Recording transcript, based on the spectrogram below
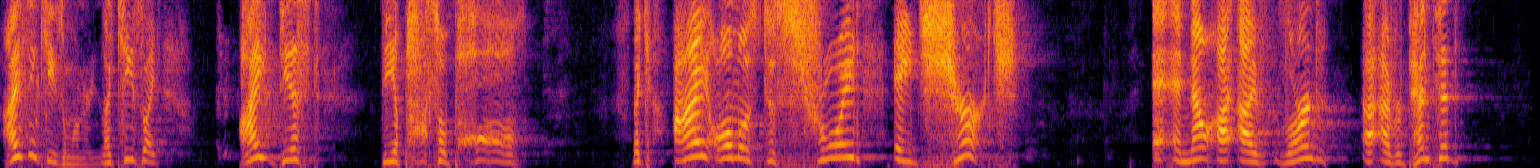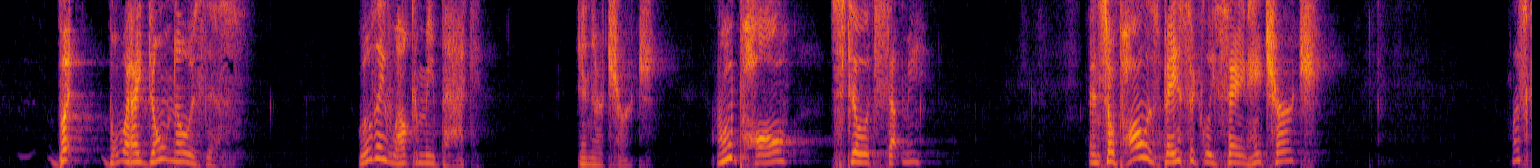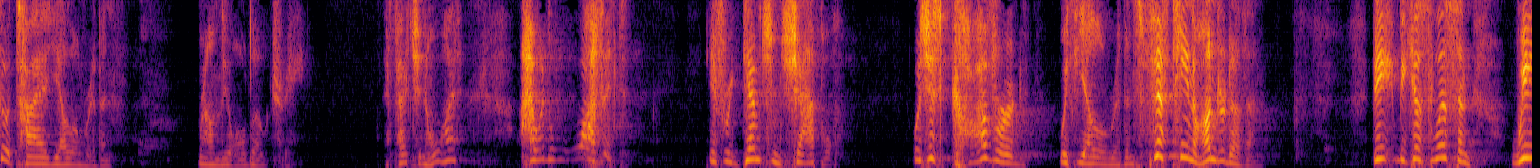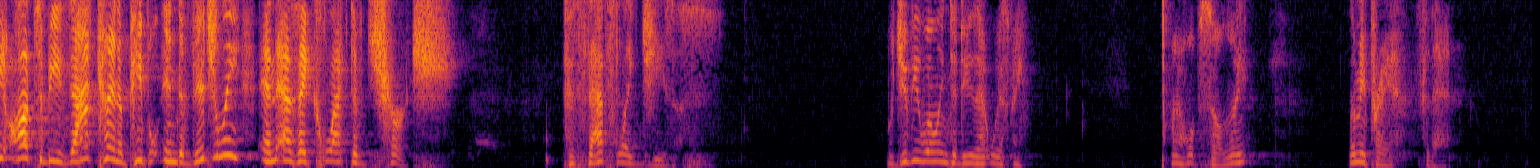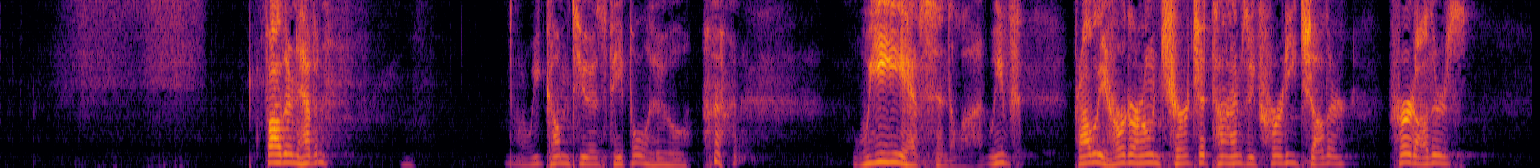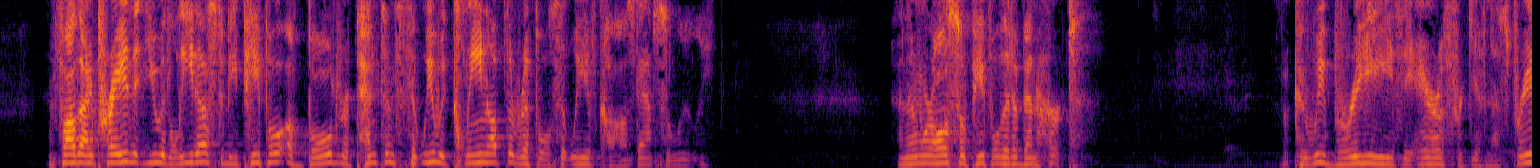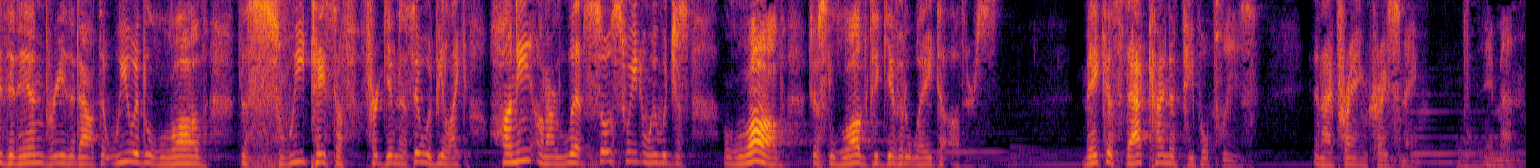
I think he's wondering, like he's like, I dissed the apostle Paul. Like I almost destroyed a church. And now I, have learned I've repented, but, but what I don't know is this. Will they welcome me back in their church? Will Paul still accept me? And so Paul is basically saying, hey, church, let's go tie a yellow ribbon around the old oak tree. In fact, you know what? I would love it if Redemption Chapel was just covered with yellow ribbons, 1,500 of them. Be, because listen, we ought to be that kind of people individually and as a collective church. Because that's like Jesus. Would you be willing to do that with me? I hope so. Let me, let me pray for that. Father in heaven, we come to you as people who we have sinned a lot. We've Probably hurt our own church at times. We've hurt each other, hurt others. And Father, I pray that you would lead us to be people of bold repentance, that we would clean up the ripples that we have caused. Absolutely. And then we're also people that have been hurt. But could we breathe the air of forgiveness? Breathe it in, breathe it out, that we would love the sweet taste of forgiveness. It would be like honey on our lips, so sweet, and we would just love, just love to give it away to others. Make us that kind of people, please. And I pray in Christ's name. Amen.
